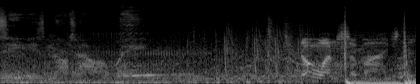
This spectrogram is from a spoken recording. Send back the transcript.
Mercy is not our way. No one survives this.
